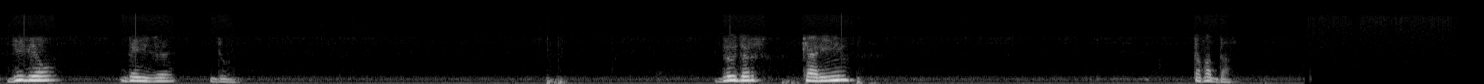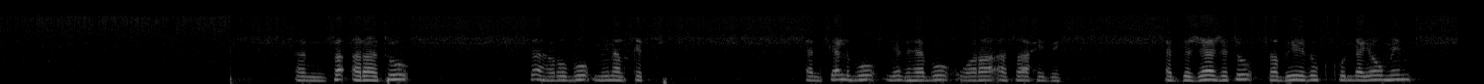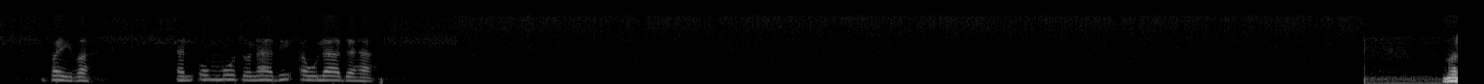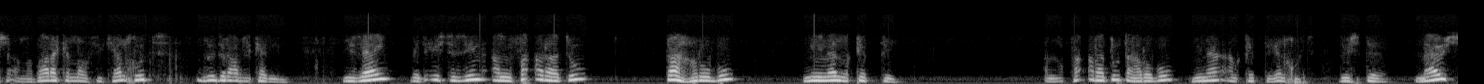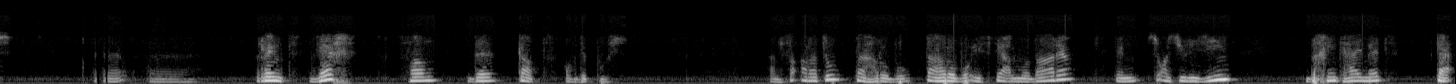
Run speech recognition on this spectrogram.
Wie wil deze doen? Broeder Karim. تفضل الفأرة تهرب من القط الكلب يذهب وراء صاحبه الدجاجة تبيض كل يوم بيضة الأم تنادي أولادها. ما شاء الله. بارك الله فيك. هل خد بردر عبد الكريم؟ يزاي بدئيش تزين الفأرة تهرب من القط. الفأرة تهرب من القط. هل خد؟ دوست ماوس. Rent weg van de kat of de poes. Al-fa'ratu tahrubu. Tahrubu is fi'al mudari' en zoals jullie zien begint hij met ta.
